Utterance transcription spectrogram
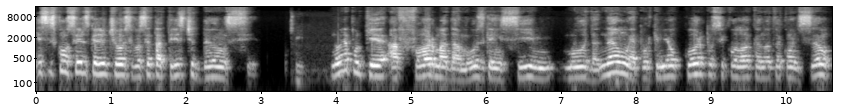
Esses conselhos que a gente ouve, se você está triste, dance. Sim. Não é porque a forma da música em si muda, não, é porque meu corpo se coloca em outra condição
